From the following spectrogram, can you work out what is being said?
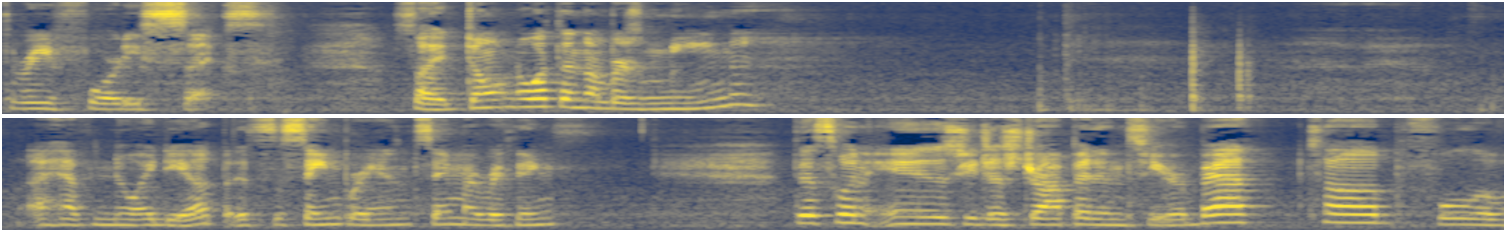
346. So I don't know what the numbers mean. Have no idea, but it's the same brand, same everything. This one is you just drop it into your bathtub full of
